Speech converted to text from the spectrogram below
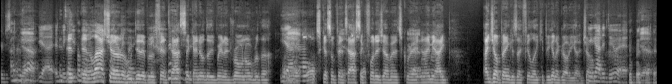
you're just Oh, gonna, yeah. yeah, it makes like you And, feel and last year, I don't know who did it, but it was fantastic. I know they ran a drone over the. Yeah. Yeah. Let's get some fantastic footage of it. It's great. Yeah. And I mean, I I jump in because I feel like if you're going to go, you got to jump. You got to do it. Yeah.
